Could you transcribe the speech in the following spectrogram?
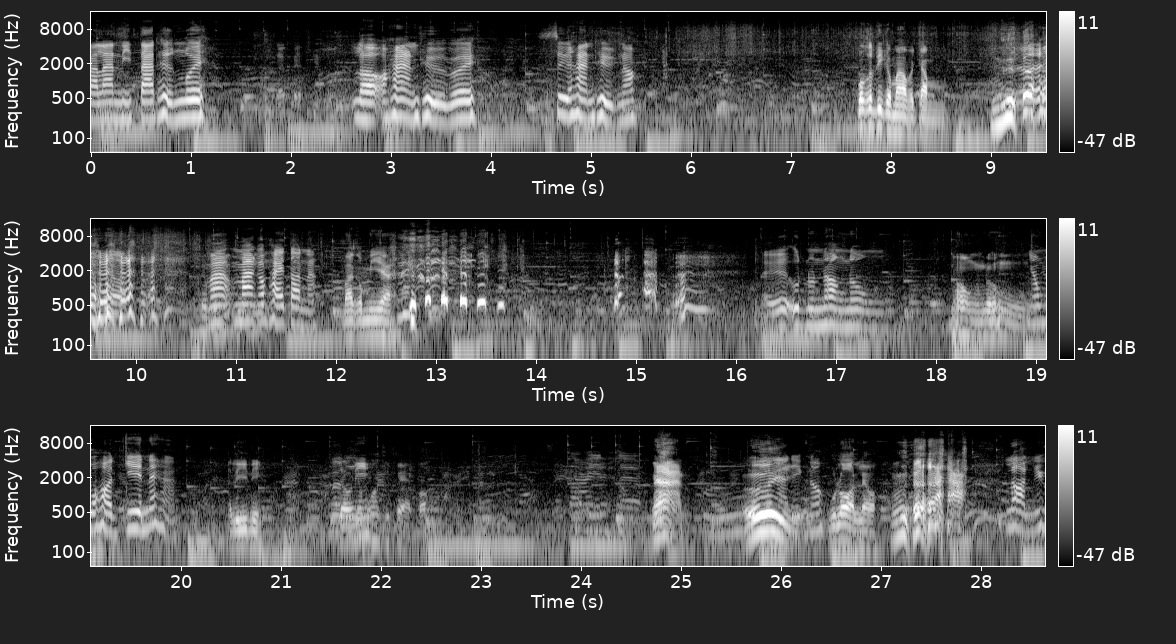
อารันนี่ตาถึงเลยรอหานถือเลย ซื้อห่านถือเนาะ ปกติก็มาประจำ มา มากับไพตอนนะมากับเมีย เอออุดหนุนน้องนงน้องนุ่งยังบ่หอดกินนะฮะอันนี้นี่เบิ่เจ้างยังนี่พอสิบแปดป่ะงานเอ้ยเด็กเนาะกูรอดแล้ว หลอดยัง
